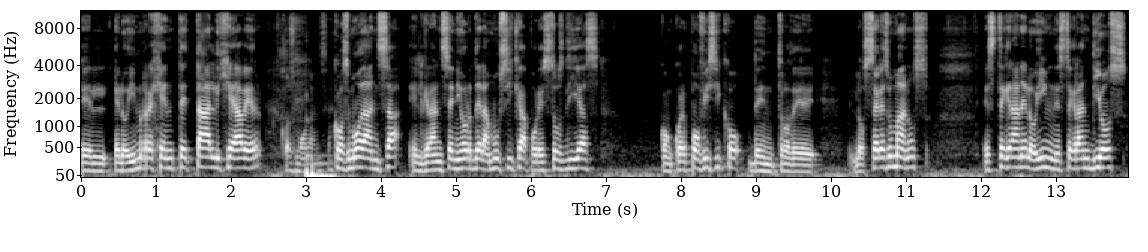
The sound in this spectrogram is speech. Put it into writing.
el Elohim regente Tal Geaber, Cosmodanza. Cosmodanza, el gran señor de la música por estos días, con cuerpo físico dentro de los seres humanos, este gran Elohim, este gran Dios,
